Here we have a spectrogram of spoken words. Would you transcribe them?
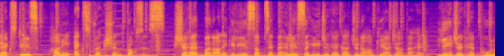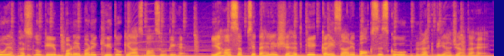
Next is honey extraction process शहद बनाने के लिए सबसे पहले सही जगह का चुनाव किया जाता है। ये जगह फूलों या फ़सलों के बड़े बड़े खेतों के आसपास होती है। यहाँ सबसे पहले शहद के कई सारे बॉक्सेस को रख दिया जाता है।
